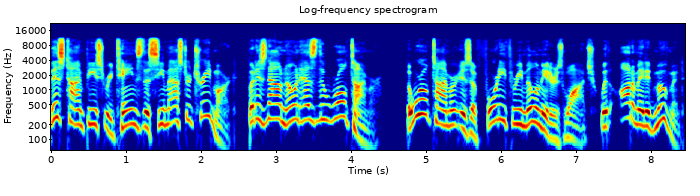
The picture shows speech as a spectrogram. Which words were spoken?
This timepiece retains the Seamaster trademark, but is now known as the World Timer. The World Timer is a 43mm watch with automated movement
